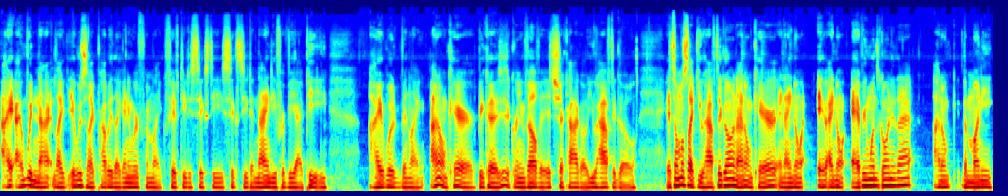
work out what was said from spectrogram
I, I would not like it was like probably like anywhere from like 50 to 60 60 to 90 for vip i would have been like i don't care because it's green velvet it's chicago you have to go. It's almost like you have to go and i don't care and i know i know everyone's going to that. I don't the money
